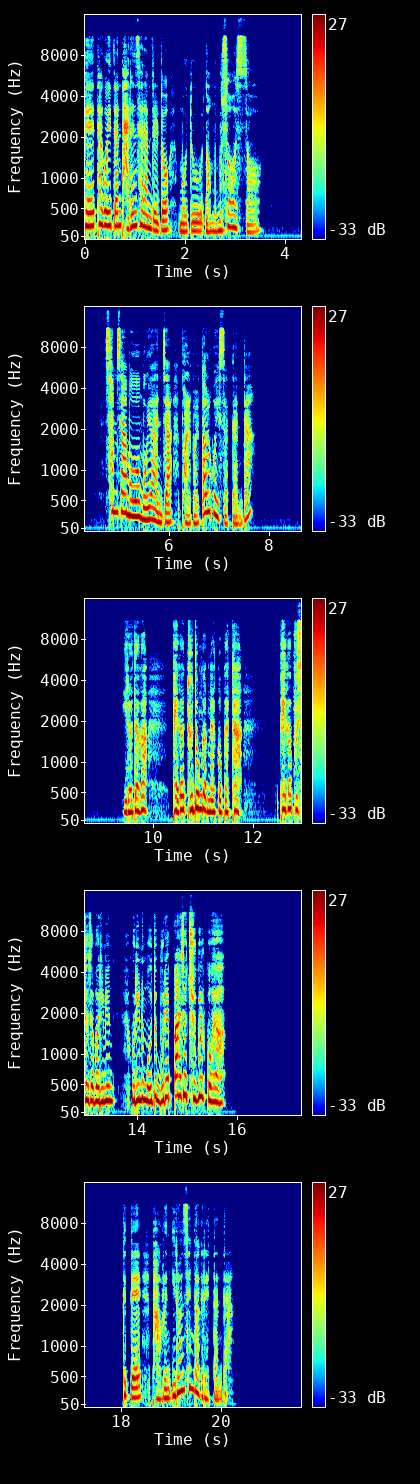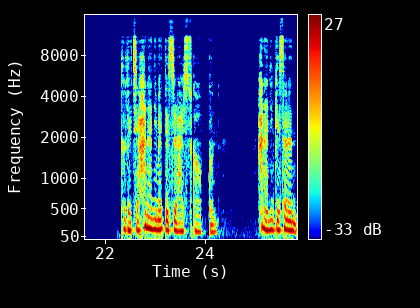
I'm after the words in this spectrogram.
배에 타고 있던 다른 사람들도 모두 너무 무서웠어. 삼삼오오 모여 앉아 벌벌 떨고 있었단다. 이러다가 배가 두 동강 날 것 같아. 배가 부서져 버리면 우리는 모두 물에 빠져 죽을 거야. 그때 바울은 이런 생각을 했단다. 도대체 하나님의 뜻을 알 수가 없군. 하나님께서는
